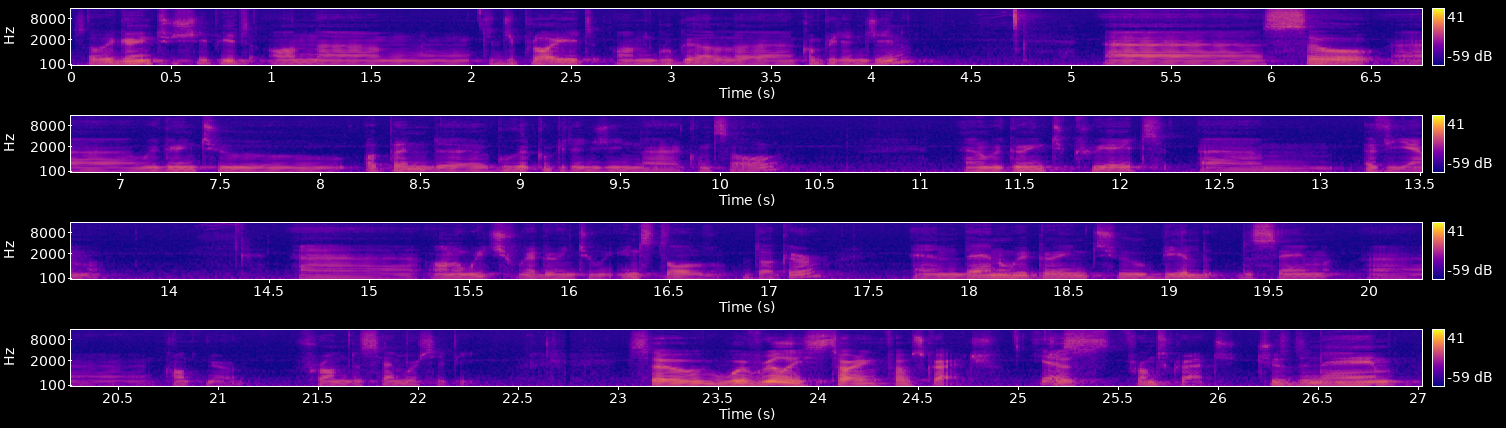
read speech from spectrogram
So we're going to ship it on um, to deploy it on Google uh, Compute Engine. Uh, so we're going to open the Google Compute Engine console and we're going to create um, a VM uh, on which we're going to install Docker, and then we're going to build the same uh, container from the same recipe. So we're really starting from scratch? Yes, Just from scratch. Choose the name,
